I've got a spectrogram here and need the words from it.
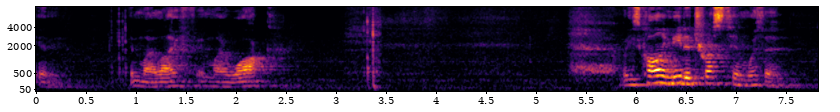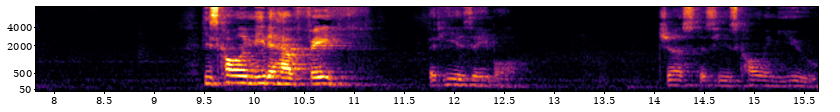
in, in my life, in my walk. But He's calling me to trust Him with it. He's calling me to have faith that He is able, just as He is calling you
